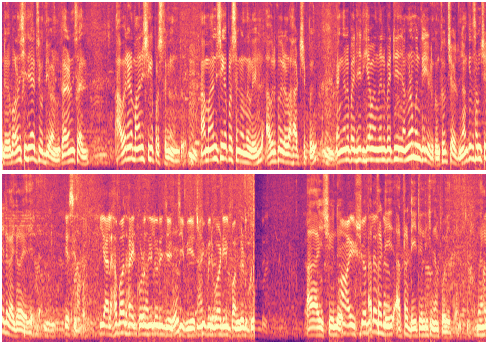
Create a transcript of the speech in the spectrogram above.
ഇത് വളരെ ശരിയായ ചോദ്യമാണ്. കാരണം വെച്ചാൽ അവരുടെ മാനസിക പ്രശ്നങ്ങളുണ്ട്. ആ മാനസിക പ്രശ്നങ്ങൾ എന്നുള്ളതിൽ അവർക്ക് വരെയുള്ള ഹാർഡ്ഷിപ്പ് എങ്ങനെ പരിഹരിക്കാമെന്നതിനെ പറ്റി ഞങ്ങൾ മുൻകൈ എടുക്കും. തീർച്ചയായിട്ടും. ഞങ്ങൾക്ക് സംശയമില്ല കാര്യമുള്ള കാര്യമില്ല ഈ അലഹബാദ് ഹൈക്കോടതിയിൽ ഒരു ജഡ്ജി വി എച്ച് പി പരിപാടിയിൽ പങ്കെടുത്തുകൊണ്ട് ആ ഇഷ്യൂവിന്റെ അത്ര അത്ര ഡീറ്റെയിലേക്ക് ഞാൻ പോയില്ല. നിങ്ങൾ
